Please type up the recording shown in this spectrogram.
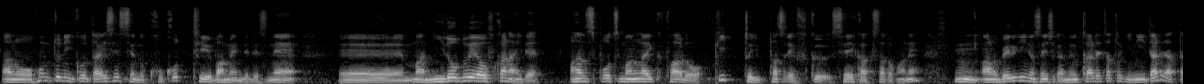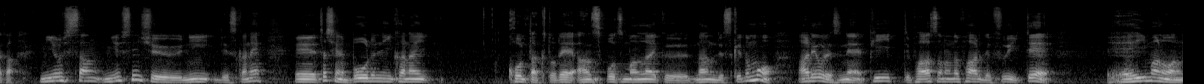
あの本当にこう大接戦のここっていう場面でですね、えー、まあ、2度笛を吹かないでアンスポーツマンライクファールをピッと一発で吹く正確さとかね、うん、あのベルギーの選手が抜かれた時に誰だったか。三好さん三好選手にですかね、えー、確かにボールに行かないコンタクトでアンスポーツマンライクなんですけどもあれをですねピーってパーソナルファールで吹いてえー、今のは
